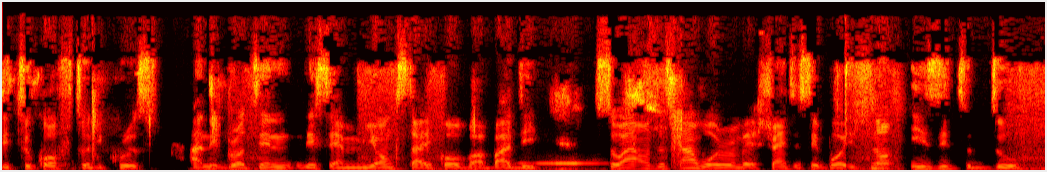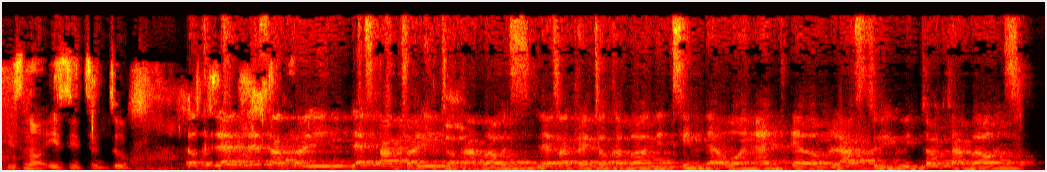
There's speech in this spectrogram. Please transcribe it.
they took off Toni Kroos and they brought in this um, youngster called Valverde. So I understand what Roma is trying to say, but it's not easy to do. It's not easy to do. Okay, let, us actually let's actually talk about let's actually talk about the team that won. And, um, last week we talked about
